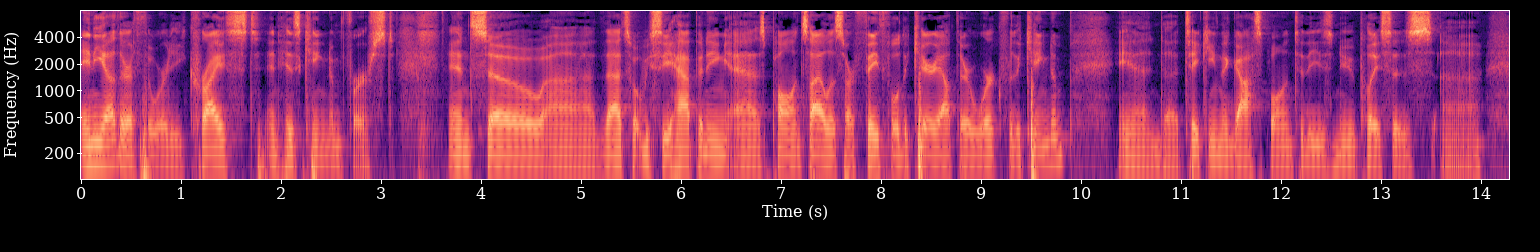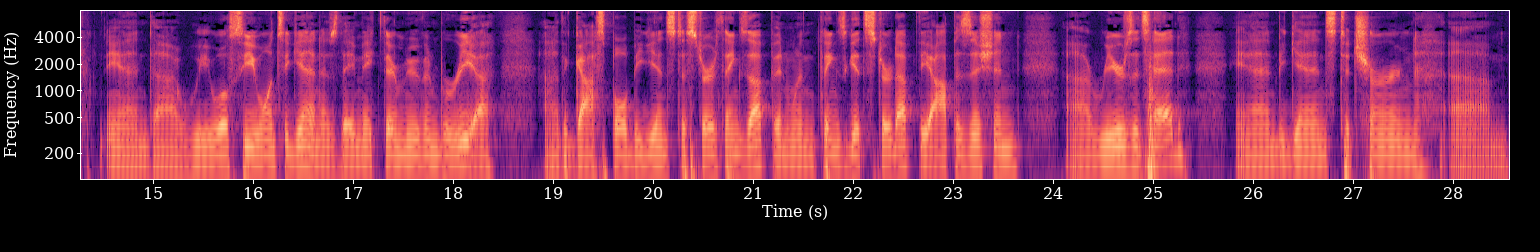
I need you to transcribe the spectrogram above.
any other authority, Christ and his kingdom first. And so uh, that's what we see happening as Paul and Silas are faithful to carry out their work for the kingdom and uh, taking the gospel into these new places. Uh, and uh, we will see once again as they make their move in Berea uh, the gospel begins to stir things up, and when things get stirred up, the opposition uh, rears its head and begins to churn um,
